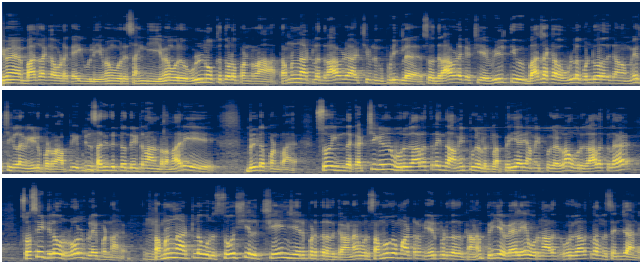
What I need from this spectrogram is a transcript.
இவன் பாஜகவோட கைகூலி இவன் ஒரு சங்கி இவன் ஒரு உள்நோக்கத்தோட பண்றான். தமிழ்நாட்டுல திராவிட ஆட்சி இவனுக்கு பிடிக்கல. ஸோ திராவிட கட்சியை வீழ்த்தி பாஜகவை உள்ள கொண்டு வரதுக்கான முயற்சிகளை அவன் ஈடுபடுறான். அப்படி இப்படின்னு சதி திட்டம் திட்டுறான்ற மாதிரி பில்டப் பண்றாங்க. ஸோ இந்த கட்சிகள் ஒரு காலத்துல இந்த அமைப்புகள் இருக்கலாம். பெரியாரி அமைப்புகள்லாம் ஒரு காலத்துல சொசைட்டியில் ஒரு ரோல் ப்ளே பண்ணாங்க. தமிழ்நாட்டில் ஒரு சோஷியல் சேஞ்ச் ஏற்படுத்துறதுக்கான ஒரு சமூக மாற்றம் ஏற்படுத்துறதுக்கான பெரிய வேலையை ஒரு நாள் ஒரு காலத்தில் அவங்க செஞ்சாங்க.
